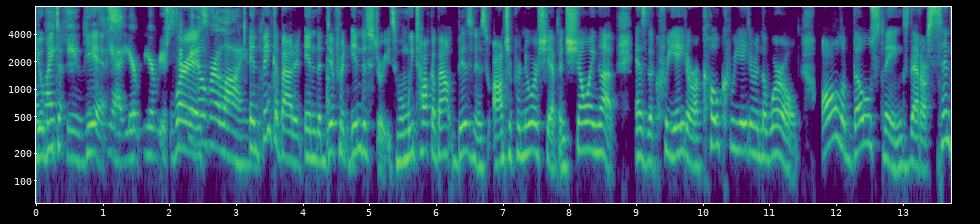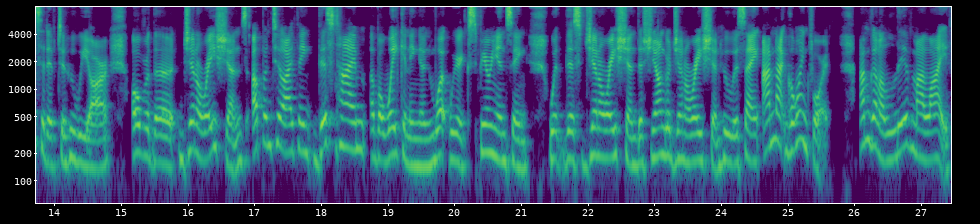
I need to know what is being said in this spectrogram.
you'll like be, t- you. yes. Yeah, you're you're, you're stepping Whereas- over a line. And think about it in the different industries. When we talk about business, entrepreneurship, and showing up as the creator or co creator in the world, all of those things that are sensitive to who we are over the generations up until I think this time of awakening and what we're experiencing with this generation, this younger generation who is saying, I'm not going for it. I'm going to live my life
